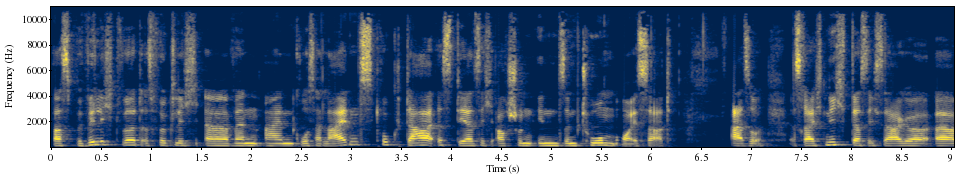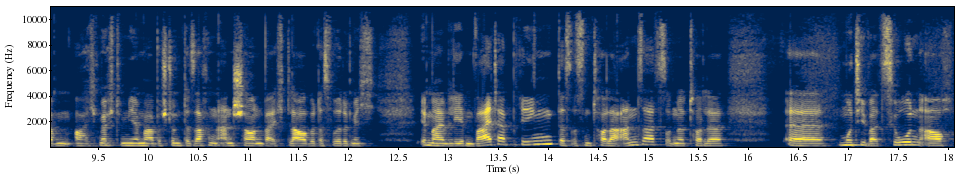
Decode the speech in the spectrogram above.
was bewilligt wird, ist wirklich, äh, wenn ein großer Leidensdruck da ist, der sich auch schon in Symptomen äußert. Also es reicht nicht, dass ich sage, ähm, oh, ich möchte mir mal bestimmte Sachen anschauen, weil ich glaube, das würde mich in meinem Leben weiterbringen. Das ist ein toller Ansatz und eine tolle äh, Motivation auch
